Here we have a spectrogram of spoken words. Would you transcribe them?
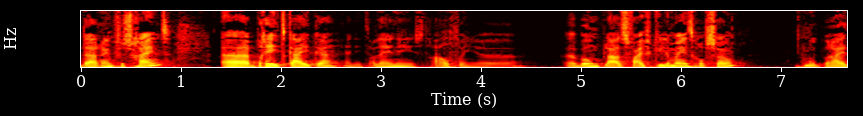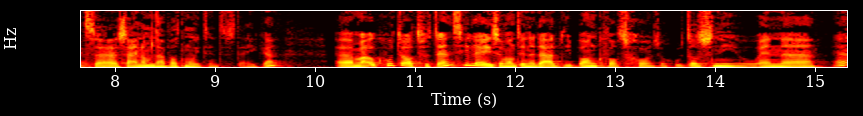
daarin verschijnt. Eh, breed kijken en niet alleen in je straal van je woonplaats vijf kilometer of zo. Je moet bereid zijn om daar wat moeite in te steken. Eh, maar ook goed de advertentie lezen, want inderdaad, die bank was gewoon zo goed als nieuw. En eh, hè?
